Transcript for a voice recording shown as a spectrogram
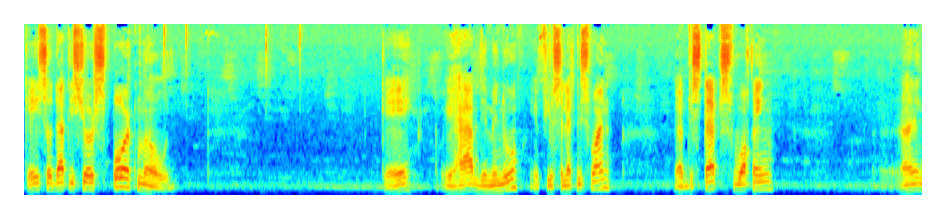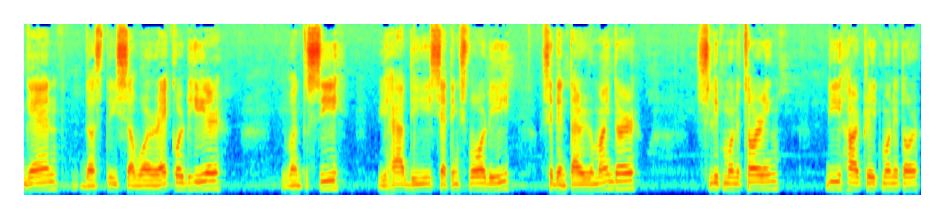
Okay so that is your sport mode okay we have the menu. If you select this one we have the steps walking run again. Does this our record here? You want to see? We have the settings for the sedentary reminder sleep monitoring the heart rate monitor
